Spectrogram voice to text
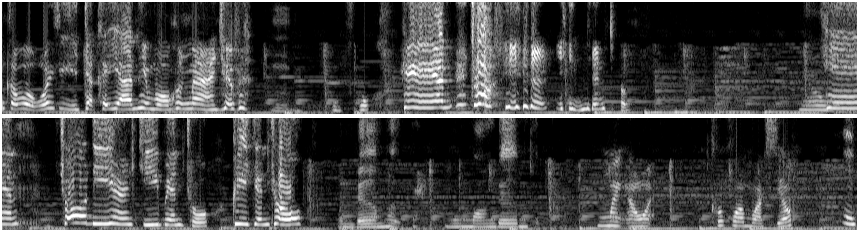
นเขาบอกว่าขี่จักรยานให้มองข้างหน้าใช่ไหมอืมโอ้โหเฮนโชคดีอินเดนโชว์เห็นโชว์ดีแฮนจีเป็นโชว์พี่เคนโชว์เหมือนเดิมเหอะไปมุมมองเดิมเถอะไม่เอาอะเขาความหวาดเสียวอืม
